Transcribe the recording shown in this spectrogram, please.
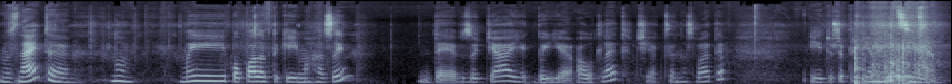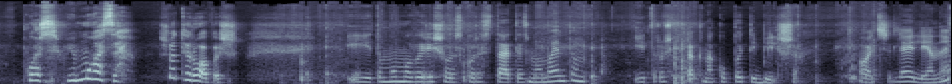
Ви знаєте, ну, ми попали в такий магазин де взуття, якби є аутлет, чи як це назвати. І дуже приємні ціни. Боже, мімоза, що ти робиш? І тому ми вирішили скористатись моментом і трошки так накупити більше. Ось, для Єлени.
